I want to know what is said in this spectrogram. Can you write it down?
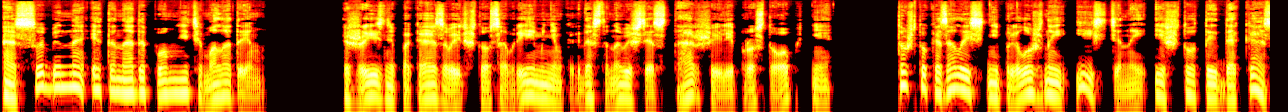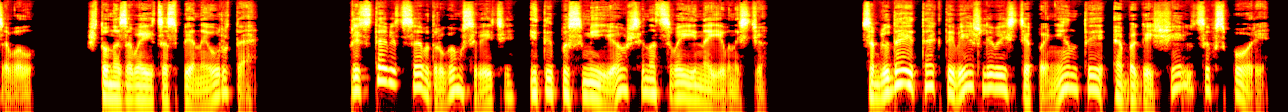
Особенно это надо помнить молодым. Жизнь показывает, что со временем, когда становишься старше или просто опытнее, то, что казалось непреложной истиной и что ты доказывал, что называется с пеной у рта, представится в другом свете, и ты посмеешься над своей наивностью. Соблюдая такт и вежливость, оппоненты обогащаются в споре.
